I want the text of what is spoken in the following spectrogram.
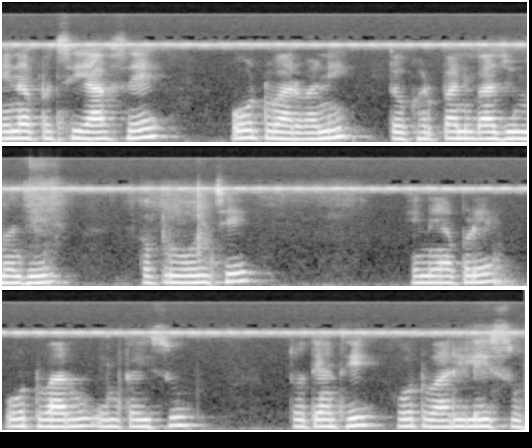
એના પછી આવશે ઓટ વારવાની. તો ખડપાની બાજુમાં જે કપડું હોય છે, એને આપણે ઓટ વારવું એમ કહીશું. તો ત્યાંથી ઓટ વારી લઈશું.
